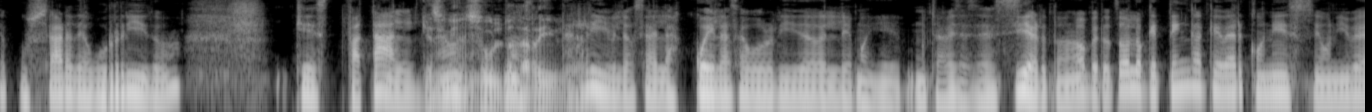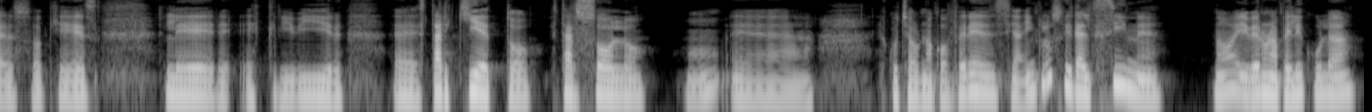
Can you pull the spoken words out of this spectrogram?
acusar de aburrido, que es fatal. Que es un insulto terrible. Terrible, o sea, la escuela es aburrido, muchas veces es cierto, ¿no? Pero todo lo que tenga que ver con ese universo, que es leer, escribir, eh, estar quieto, estar solo, eh, escuchar una conferencia, incluso ir al cine, ¿no? Y ver una película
